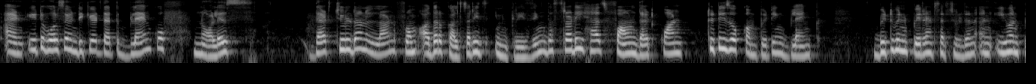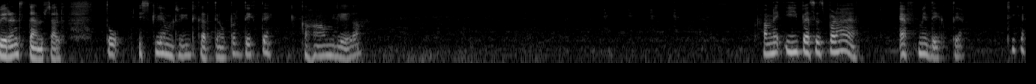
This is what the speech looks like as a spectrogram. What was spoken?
and it also indicate that the blank of knowledge that children learn from other culture is increasing the study has found that quantities of competing blank between parents and children and even parents themselves तो इसके लिए हम रीड करते हैं ऊपर देखते हैं कहाँ मिलेगा हमने ई पैसेज पढ़ा है एफ़ में देखते हैं ठीक है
